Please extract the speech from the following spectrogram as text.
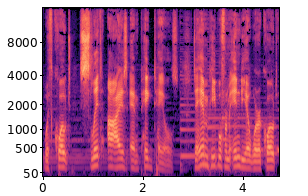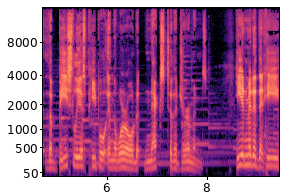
with, quote, slit eyes and pigtails. To him, people from India were, quote, the beastliest people in the world next to the Germans. He admitted that he,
